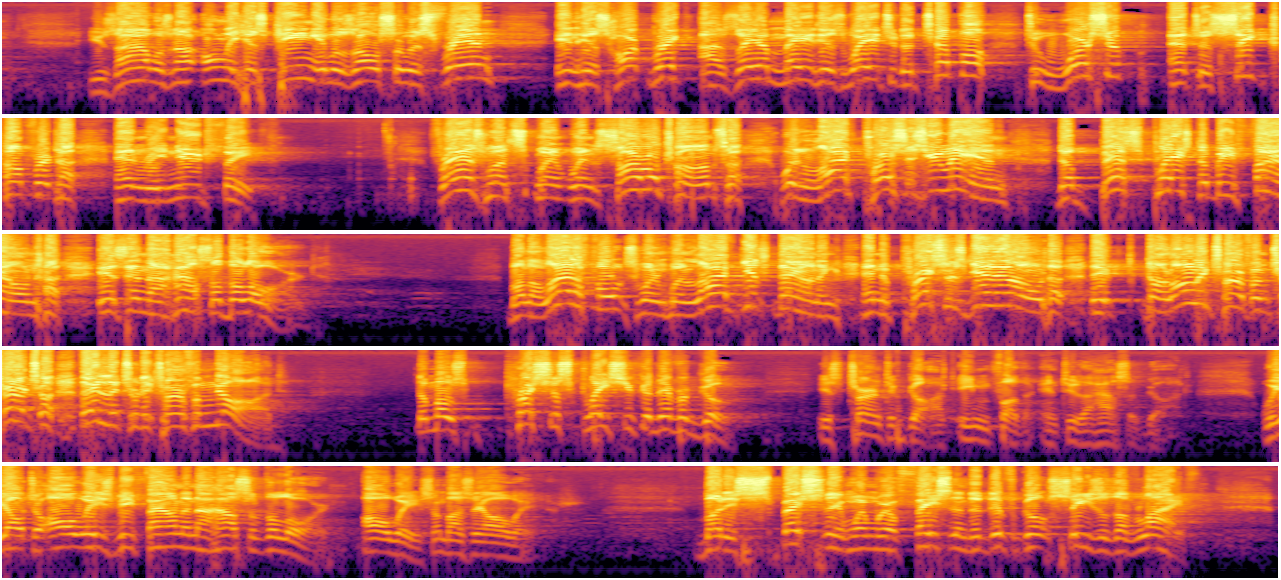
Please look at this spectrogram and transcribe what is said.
Uzziah was not only his king, it was also his friend. In his heartbreak, Isaiah made his way to the temple to worship and to seek comfort uh, and renewed faith. Friends, when, when, when sorrow comes, uh, when life presses you in, the best place to be found uh, is in the house of the Lord. But a lot of folks, when, when life gets down and, and the pressure's getting on, they don't only turn from church, uh, they literally turn from God. The most precious place you could ever go is turn to God, even further, into the house of God. We ought to always be found in the house of the Lord. Always. Somebody say always. But especially when we're facing the difficult seasons of life.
